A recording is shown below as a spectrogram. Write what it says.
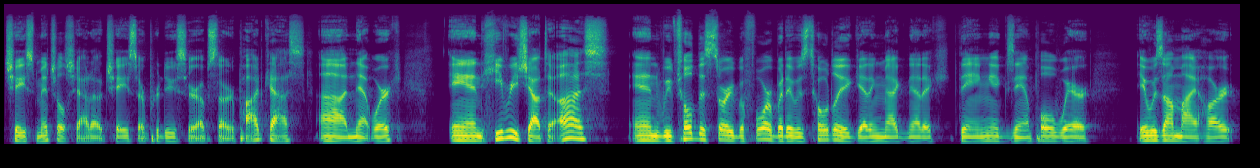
Chase Mitchell. Shout out Chase, our producer, Upstarter Podcast uh, Network, and he reached out to us. And we've told this story before, but it was totally a getting magnetic thing example where it was on my heart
